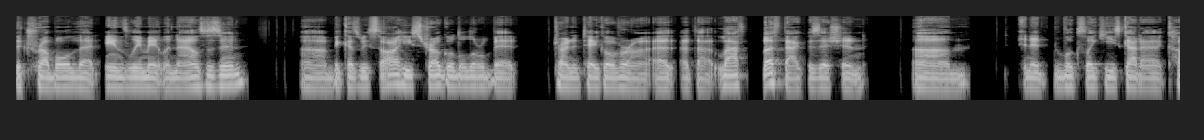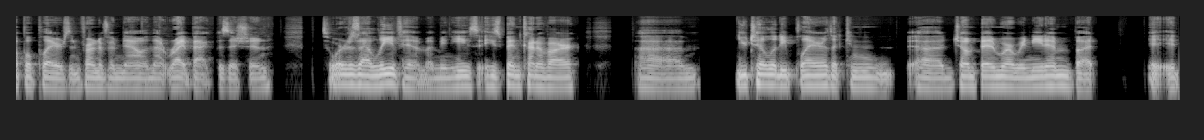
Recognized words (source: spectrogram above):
the trouble that Ainsley Maitland Niles is in, uh, because we saw he struggled a little bit trying to take over on, at, at that left left back position. Um, and it looks like he's got a couple players in front of him now in that right back position. So where does that leave him? I mean, he's he's been kind of our um, utility player that can uh, jump in where we need him, but it, it,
